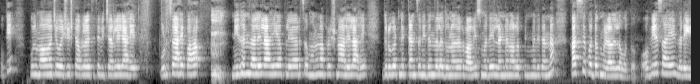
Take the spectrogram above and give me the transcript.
ओके? पुलवामाचे वैशिष्ट्य आपल्याला तिथे विचारलेले आहेत. पुढचं आहे पहा. निधन झालेलं आहे या प्लेयरचं म्हणून हा प्रश्न आलेला आहे. दुर्घटनेत त्यांचं निधन झालं दोन हजार बावीसमध्ये लंडन ऑलिम्पिकमध्ये त्यांना कांस्य पदक मिळालेलं होतं. ऑब्वियस आहे जरी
